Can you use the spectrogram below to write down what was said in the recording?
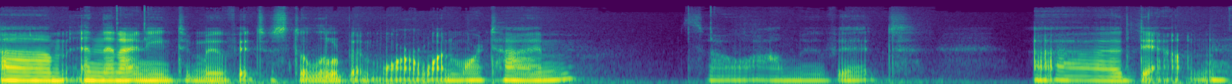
Um, and then I need to move it just a little bit more one more time. So I'll move it uh, down.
